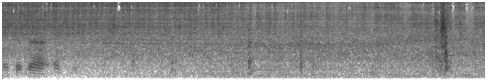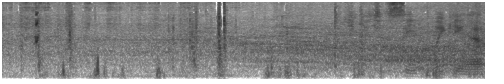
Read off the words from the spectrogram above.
Look at that. You can just see it leaking out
